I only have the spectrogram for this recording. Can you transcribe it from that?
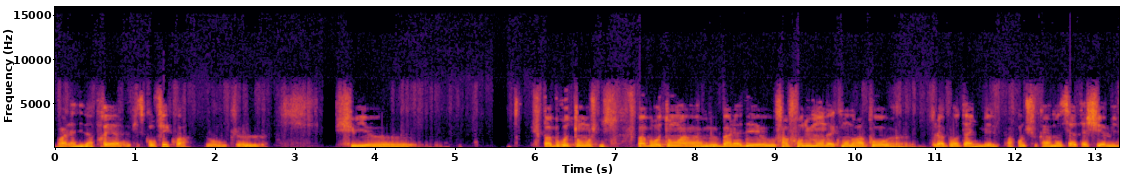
bah, l'année d'après, qu'est-ce qu'on fait quoi? Donc je suis, je suis pas breton. Je, je suis pas breton à me balader au fin fond du monde avec mon drapeau de la Bretagne, mais par contre, je suis quand même assez attaché à mes,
